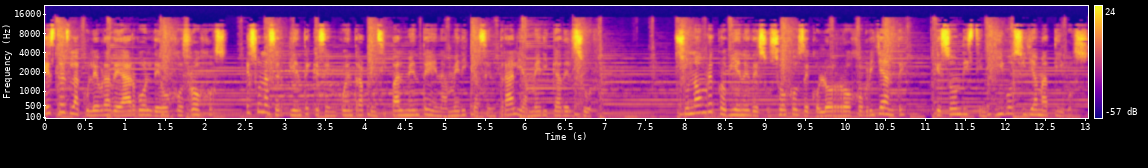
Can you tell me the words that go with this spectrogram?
Esta es la culebra de árbol de ojos rojos, es una serpiente que se encuentra principalmente en América Central y América del Sur. Su nombre proviene de sus ojos de color rojo brillante, que son distintivos y llamativos.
